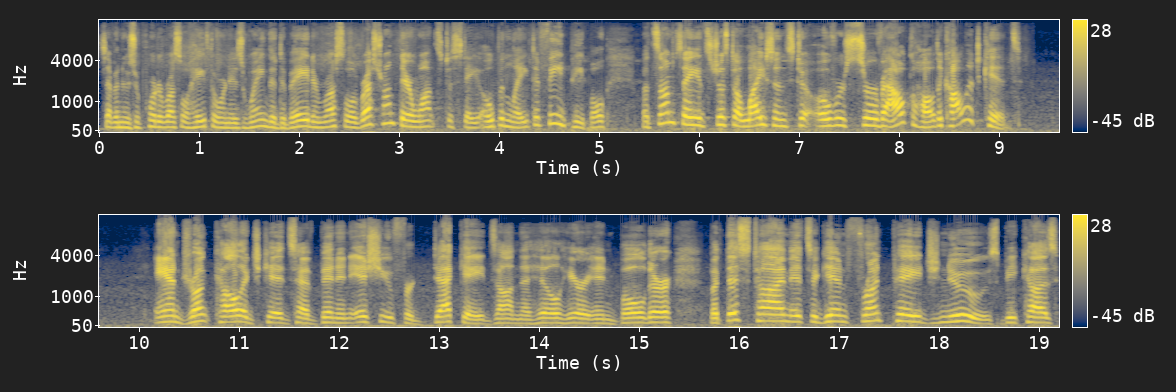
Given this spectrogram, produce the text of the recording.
7 News reporter Russell Haythorn is weighing the debate, and Russell, a restaurant there wants to stay open late to feed people, but some say it's just a license to overserve alcohol to college kids. And drunk college kids have been an issue for decades on the Hill here in Boulder. But this time it's again front page news because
